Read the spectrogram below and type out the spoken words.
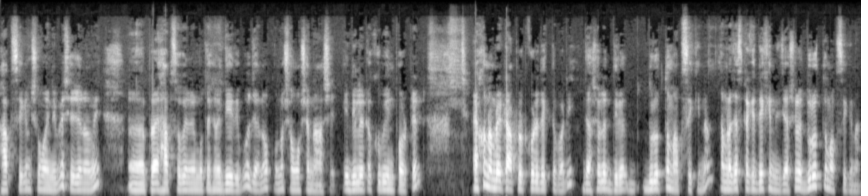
হাফ সেকেন্ড সময় নেবে, সেজন্য আমি প্রায় হাফ সেকেন্ডের মতো এখানে দিয়ে দিব যেন কোনো সমস্যা না আসে। এই ডিলেটা খুবই ইম্পর্টেন্ট এখন আমরা এটা আপলোড করে দেখতে পারি যে আসলে দূরে- দূরত্ব মাপছে কিনা। আমরা জাস্ট এটাকে দেখে নিই যে আসলে দূরত্ব মাপছে কিনা।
